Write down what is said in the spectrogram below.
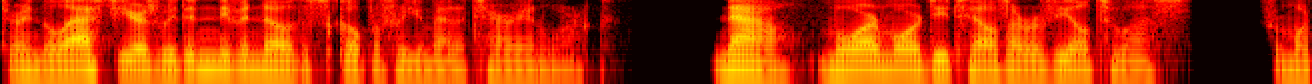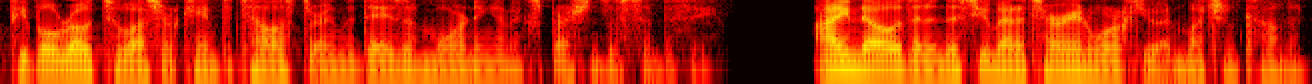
During the last years, we didn't even know the scope of her humanitarian work. Now, more and more details are revealed to us from what people wrote to us or came to tell us during the days of mourning and expressions of sympathy. I know that in this humanitarian work you had much in common.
